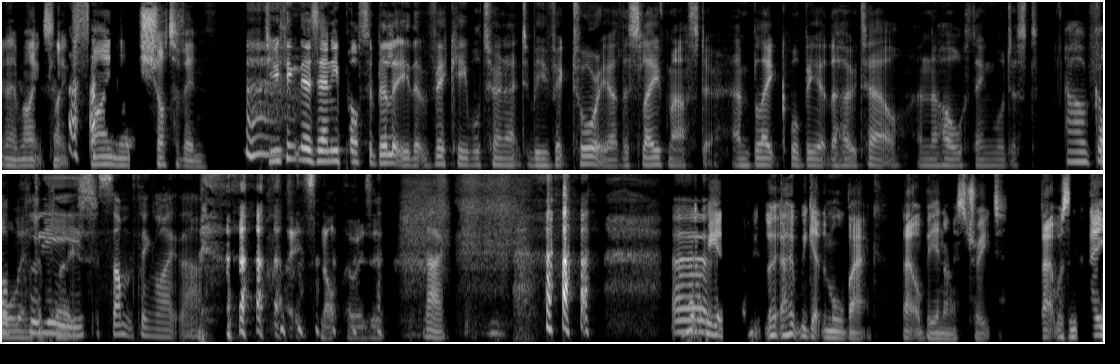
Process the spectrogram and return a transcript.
You know, Mike's like final shot of him. Do you think there's any possibility that Vicky will turn out to be Victoria, the slave master, and Blake will be at the hotel, and the whole thing will just? Oh fall God, into please, place? something like that. it's not though, is it? No. I, hope uh, we get, I hope we get them all back. That'll be a nice treat. That was there you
